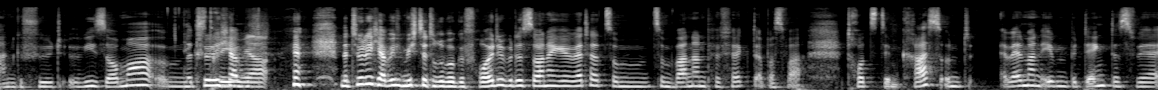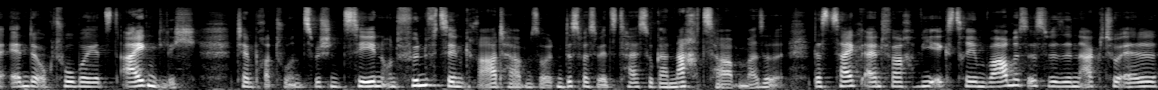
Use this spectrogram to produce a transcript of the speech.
angefühlt wie Sommer. Ähm, Extrem, natürlich habe ja. ich, natürlich hab ich mich darüber gefreut, über das sonnige Wetter zum, zum Wandern perfekt, aber es war trotzdem krass. Und wenn man eben bedenkt, dass wir Ende Oktober jetzt eigentlich Temperaturen zwischen 10 und 15 Grad haben sollten, das, was wir jetzt teils sogar nachts haben. Also das zeigt einfach, wie extrem warm es ist. Wir sind aktuell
